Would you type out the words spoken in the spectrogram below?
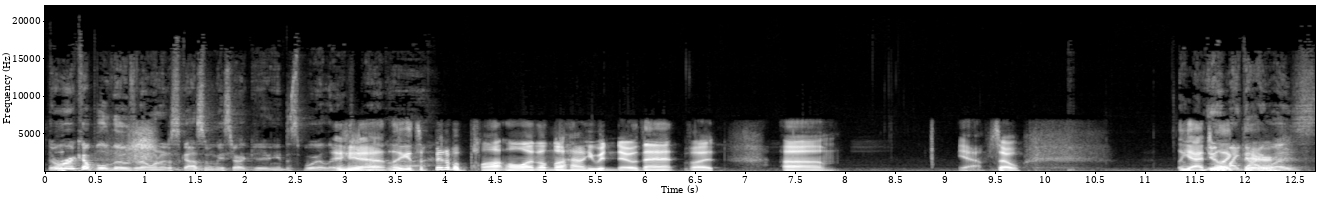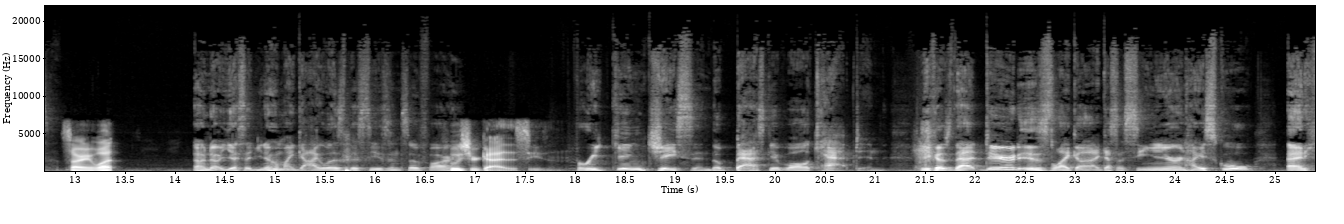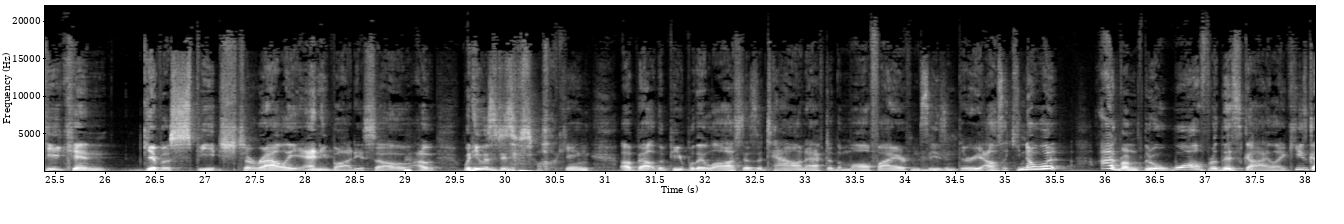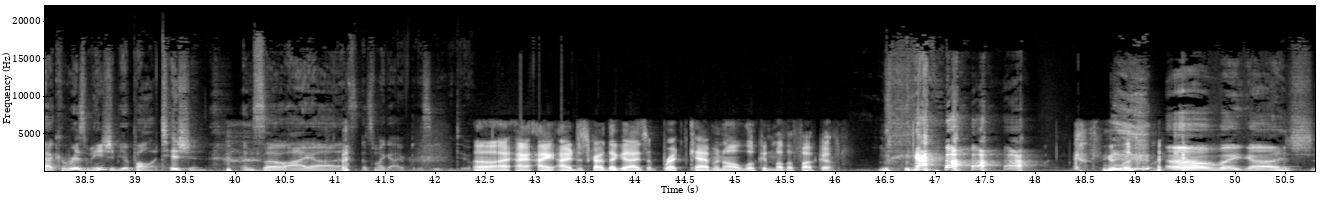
There were a couple of those that I want to discuss when we start getting into spoilers. yeah, like it's uh, a bit of a plot hole. I don't know how he would know that, but um, yeah. So yeah, I do like my their. guy was. Sorry, what? Oh no, yes, you know who my guy was this season so far. Who's your guy this season? freaking Jason, the basketball captain, because that dude is like a, I guess a senior in high school, and he can give a speech to rally anybody. So I, when he was just talking about the people they lost as a town after the mall fire from season three, I was like, you know what? I'd run through a wall for this guy. Like he's got charisma. He should be a politician. And so I, uh, that's, that's my guy for the season too. Uh, I, I I described the guy as a Brett Kavanaugh looking motherfucker. he looks like oh my gosh.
